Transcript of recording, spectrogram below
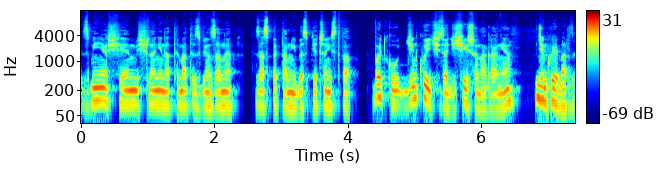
zmienia się myślenie na tematy związane z aspektami bezpieczeństwa. Wojtku, dziękuję Ci za dzisiejsze nagranie. Dziękuję bardzo.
